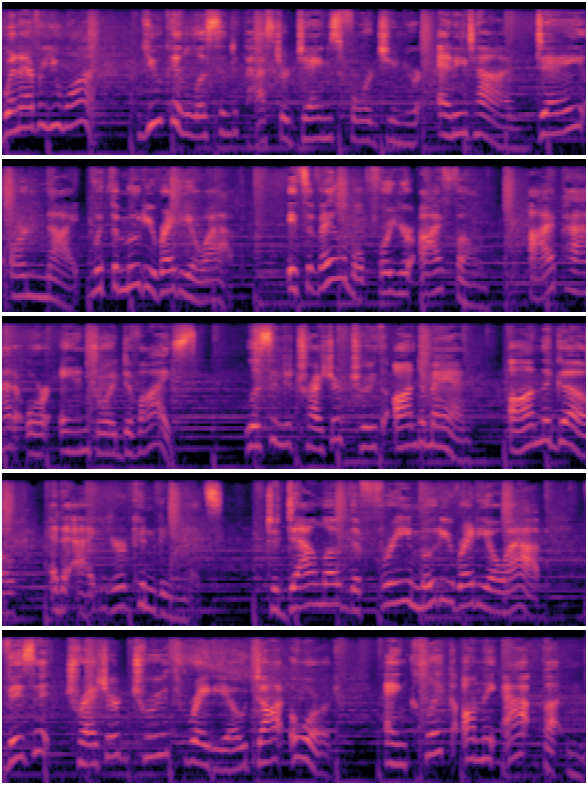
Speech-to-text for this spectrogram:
whenever you want you can listen to Pastor James Ford Jr. anytime, day or night, with the Moody Radio app. It's available for your iPhone, iPad, or Android device. Listen to Treasured Truth on demand, on the go, and at your convenience. To download the free Moody Radio app, visit treasuredtruthradio.org and click on the app button.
